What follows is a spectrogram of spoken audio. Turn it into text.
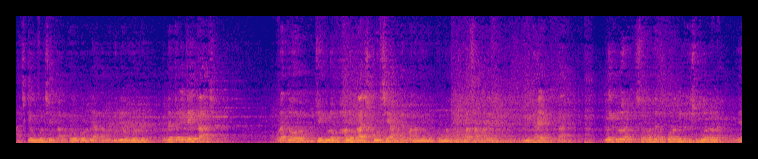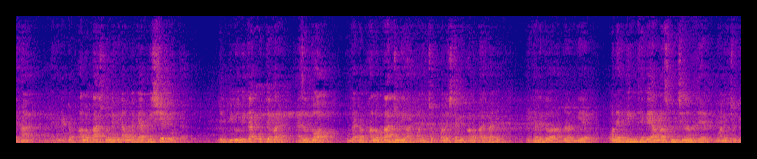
আজকেও বলছে, কালকেও বলবে, আগামী দিনেও বলবে। ওদের তো এটাই কাজ। ওরা তো যেগুলো ভালো কাজ করছে আমাদের মাননীয় মুখ্যমন্ত্রী প্লাস আমাদের বিধায়ক কাজ ওইগুলোর সম্বন্ধে তো কোনোদিন কিছু বলল না যে হ্যাঁ একটা ভালো কাজ করলে কিনা ওটাকে অ্যাপ্রিসিয়েট করতে হয় আপনি বিরোধিতা করতে পারেন অ্যাজ এ দল, কিন্তু একটা ভালো কাজ যদি হয় মানিকচক কলেজটা কি ভালো কাজ হয়নি? এখানে তো আপনার নিয়ে অনেক দিন থেকে আমরা শুনছিলাম যে মানিকচকে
